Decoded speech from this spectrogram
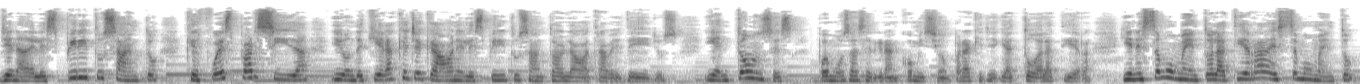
llena del Espíritu Santo que fue esparcida y donde quiera que llegaban el Espíritu Santo hablaba a través de ellos. Y entonces podemos hacer gran comisión para que llegue a toda la tierra. Y en este momento, la tierra de este momento,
